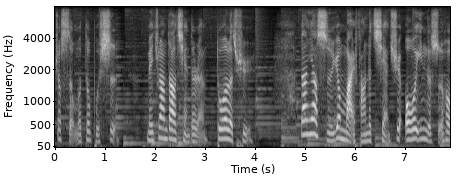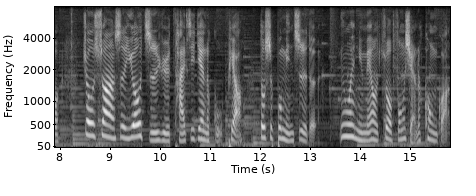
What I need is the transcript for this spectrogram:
就什么都不是。没赚到钱的人多了去。当要使用买房的钱去 all in 的时候，就算是优质于台积电的股票，都是不明智的。因为你没有做风险的控管，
